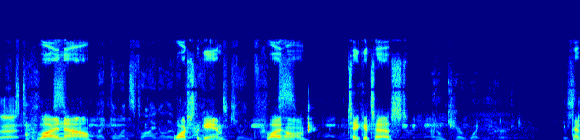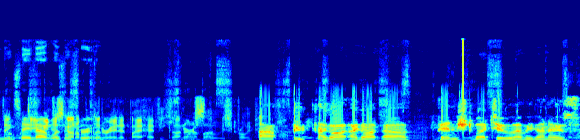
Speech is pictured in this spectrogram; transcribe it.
that fly now, watch the game, fly home, take a test. I don't care what you heard. I didn't say that wasn't got true. obliterated by a heavy gunner, so we should probably uh, pick Uh. I got I got uh pinched by two heavy gunners.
